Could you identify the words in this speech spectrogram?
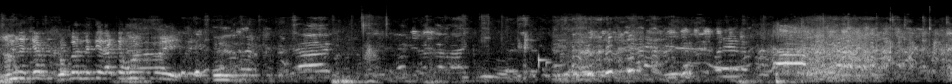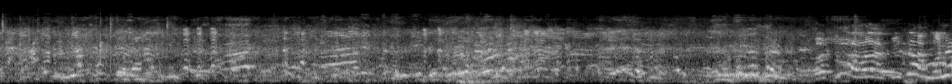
અમને કેમ ખબર નથી રાજા હું છું મને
